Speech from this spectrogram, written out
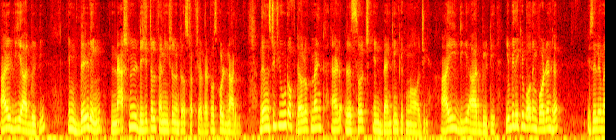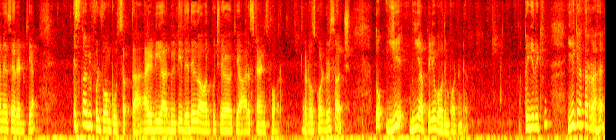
I D R B T in building national digital financial infrastructure. That was called NADI. The Institute of Development and Research in Banking Technology. IDRBT ये भी देखिए बहुत इंपॉर्टेंट है, इसीलिए मैंने इसे रेड किया। इसका भी फुल फॉर्म पूछ सकता है। I D R B T दे देगा और पूछेगा कि R stand for that was called research तो ये भी आपके लिए बहुत इंपॉर्टेंट है। तो ये देखिए, ये क्या कर रहा है?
